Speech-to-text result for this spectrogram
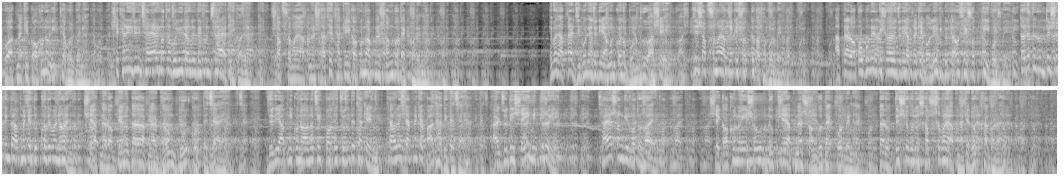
ও আপনাকে কখনো মিথ্যে বলবে না। সেখানেই যদি ছায়ার কথা বলি, তাহলে দেখুন ছায়া কি করে। সব সময় আপনার সাথে থাকে, কখনো আপনার সঙ্গ ত্যাগ করে না। এবার আপনার জীবনে যদি এমন কোনো বন্ধু আসে, যে সবসময় আপনাকে সত্য কথা বলবে। আপনার অপগুণের বিষয়ে যদি আপনাকে বলে, কিন্তু তাও সে সত্যিই বলবে। তাহলে তার উদ্দেশ্য কিন্তু আপনাকে দুঃখ দেওয়া নয়। সে আপনার অজ্ঞানতা, আপনার ভ্রম দূর করতে চায়। যদি আপনি কোনো অনুচিত পথে চলতে থাকেন, তাহলে সে আপনাকে বাধা দিতে চায়। আর যদি সেই মিত্রই ছায়া সঙ্গীর মতো হয়। সে কখনোই সুখ দুঃখে আপনার সঙ্গ ত্যাগ করবে না। তার উদ্দেশ্য হলো সবসময় আপনাকে রক্ষা করা।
